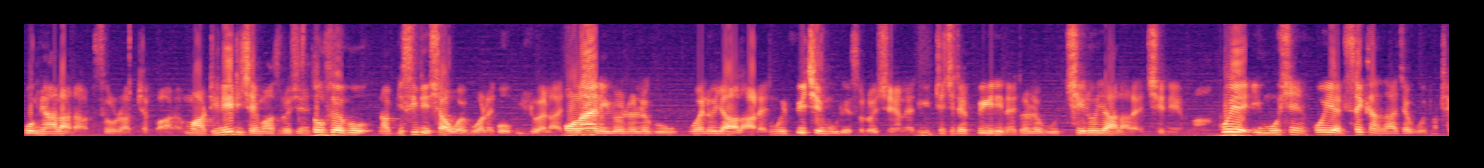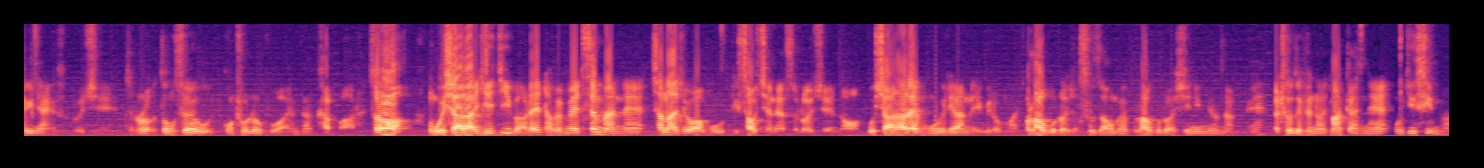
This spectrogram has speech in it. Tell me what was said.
ပိုများလာတာဆိုတာဖြစ်ပါတယ်။ဥပမာဒီနေ့ဒီချိန်မှာဆိုလို့ရှိရင်သုံးဆွဲဖို့နောက်ပစ္စည်းတွေရှောက်ဝယ်ဖို့လည်းပိုပြီးလွယ်လာတယ်။ online နေပြီးတော့လွယ်လွယ်ကူဝယ်လို့ရလာတယ်။ငွေပေးချေမှုတွေဆိုလို့ရှိရင်လည်းဒီ digital pay တွေနဲ့လွယ်လွယ်ကူခြေလို့ရလာတဲ့အခြေအနေမှာကိုယ့်ရဲ့ emotion ကိုယ့်ရဲ့စိတ်ခံစားချက်ကိုမထိန်းနိုင်ဆိုလို့ရှိရင်ကျွန်တော်တို့အသုံးဆွဲကို control လုပ်ဖို့အင်ကန်ခတ်ပါတယ်။ဆိုတော့ငွေရှာတာအရေးကြီးပါတယ်ဒါပေမဲ့စစ်မှန်တဲ့ချမ်းသာကြွယ်ဝမှုတိဆောက်ချင်တယ်ဆိုလို့ရှိရင်တော့ကိုရှာထားတဲ့ငွေတွေကနေပြီးတော့မှဘလောက်ကိုတော့စုဆောင်းမယ်ဘလောက်ကိုတော့ရင်းနှီးမြှုပ်နှံမယ်အထူးသဖြင့်တော့မှတ်ကန်တဲ့ငွေကြီးစီမံ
